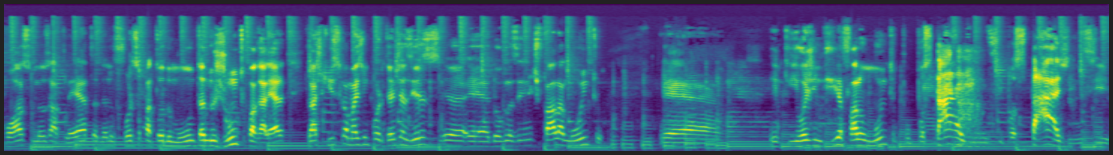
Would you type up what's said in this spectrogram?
posso meus atletas, dando força para todo mundo, estando junto com a galera. Eu acho que isso que é o mais importante. Às vezes, é, Douglas, a gente fala muito. É, e, hoje em dia falam muito postagens postagens. E,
